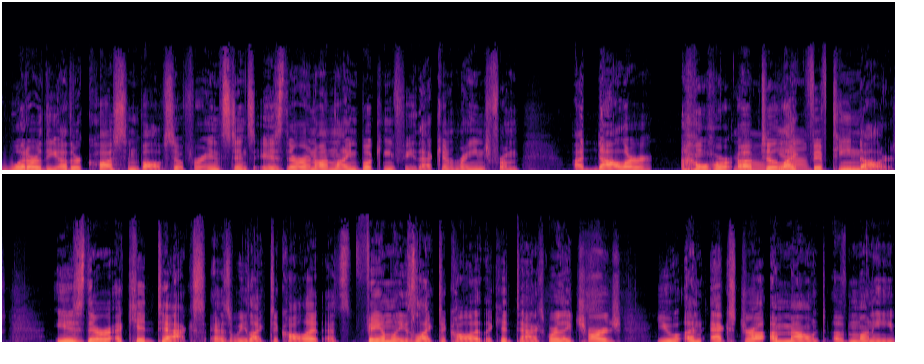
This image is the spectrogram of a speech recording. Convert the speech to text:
what are the other costs involved? So, for instance, is there an online booking fee that can range from a dollar or oh, up to yeah. like fifteen dollars? Is there a kid tax, as we like to call it, as families like to call it, the kid tax, where they charge you an extra amount of money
